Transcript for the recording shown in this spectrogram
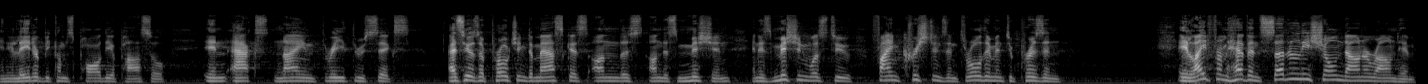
and he later becomes Paul the Apostle in Acts 9 3 through 6. As he was approaching Damascus on this, on this mission, and his mission was to find Christians and throw them into prison, a light from heaven suddenly shone down around him.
